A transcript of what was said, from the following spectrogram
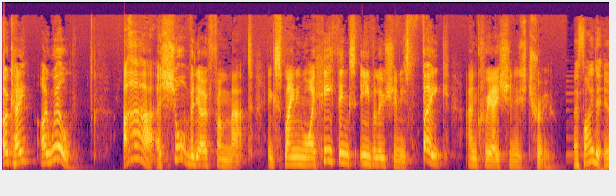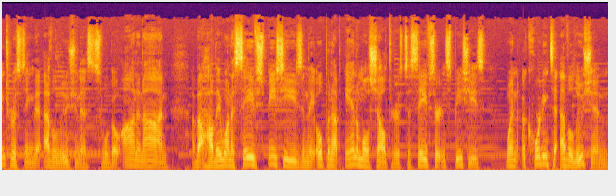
Okay, I will. Ah, a short video from Matt explaining why he thinks evolution is fake and creation is true. I find it interesting that evolutionists will go on and on about how they want to save species and they open up animal shelters to save certain species, when according to evolution,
